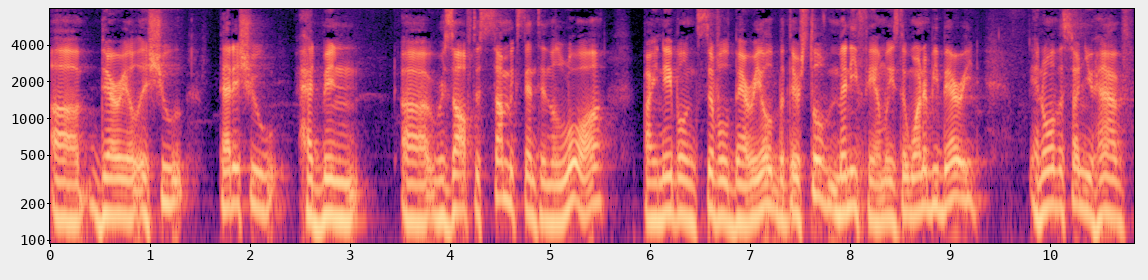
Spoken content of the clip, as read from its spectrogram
uh, burial issue, that issue had been uh, resolved to some extent in the law by enabling civil burial, but there's still many families that want to be buried. And all of a sudden, you have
